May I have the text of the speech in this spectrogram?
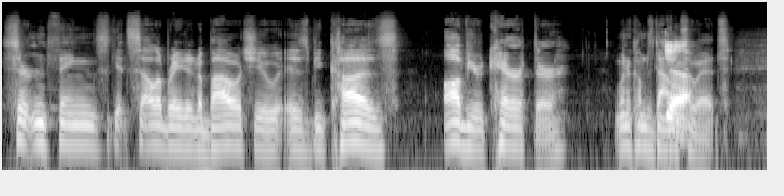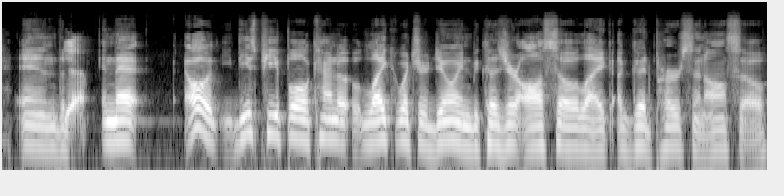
certain things get celebrated about you is because of your character when it comes down Yeah. to it, and the, Yeah. and that oh these people kind of like what you're doing because you're also like a good person also,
